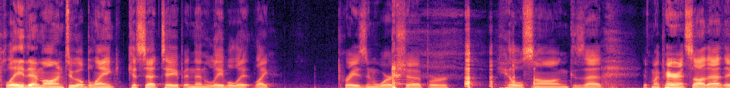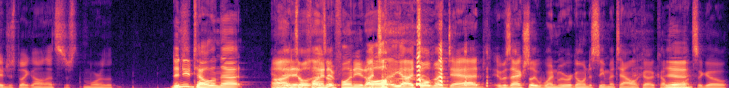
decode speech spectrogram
play them onto a blank cassette tape and then label it like praise and worship or Hillsong because that if my parents saw that they'd just be like oh that's just more of the Didn't you tell them that? And they I didn't told- I find told- it funny at all. t- yeah I told my dad it was actually when we were going to see Metallica a couple Yeah. months ago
